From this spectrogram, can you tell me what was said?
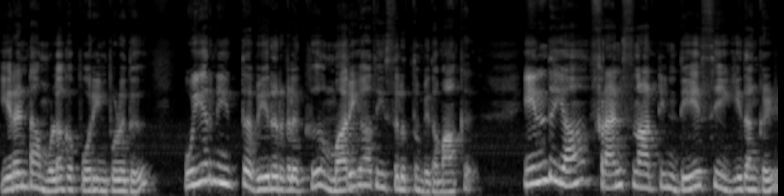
இரண்டாம் உலகப் போரின் பொழுது உயிர் நீத்த வீரர்களுக்கு மரியாதை செலுத்தும் விதமாக இந்தியா பிரான்ஸ் நாட்டின் தேசிய கீதங்கள்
